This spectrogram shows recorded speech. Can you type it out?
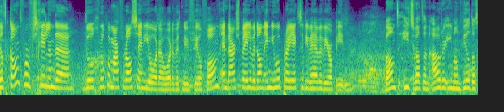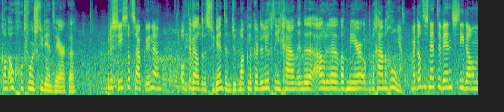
Dat kan voor verschillende doelgroepen, maar vooral senioren horen we het nu veel van. En daar spelen we dan in nieuwe projecten die we hebben weer op in. Want iets wat een ouder iemand wil, dat kan ook goed voor een student werken. Precies, dat zou kunnen. Of terwijl de studenten natuurlijk makkelijker de lucht ingaan en de ouderen wat meer op de begaande grond. Maar dat is net de wens die dan, eh,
